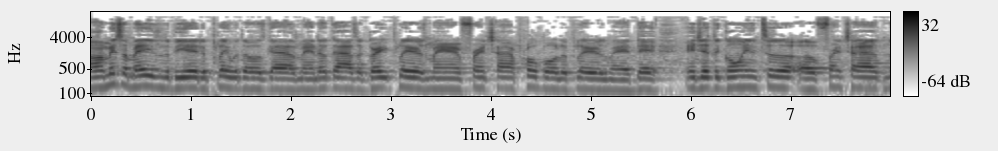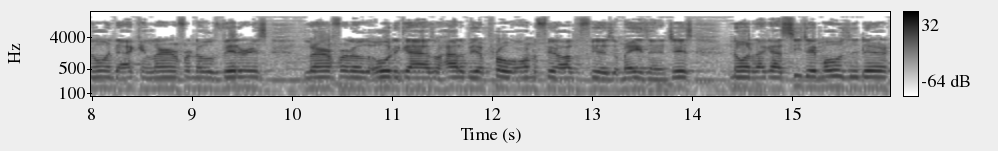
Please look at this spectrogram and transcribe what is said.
Um, it's amazing to be able to play with those guys, man. Those guys are great players, man. Franchise Pro Bowler players, man. That and just to go into a franchise knowing that I can learn from those veterans, learn from those older guys on how to be a pro on the field, off the field is amazing. And just knowing that I got C.J. Mosley there,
